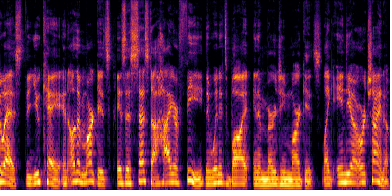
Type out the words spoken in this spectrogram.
US, the UK, and other markets is assessed a higher fee than when it's bought in emerging markets like India or China.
